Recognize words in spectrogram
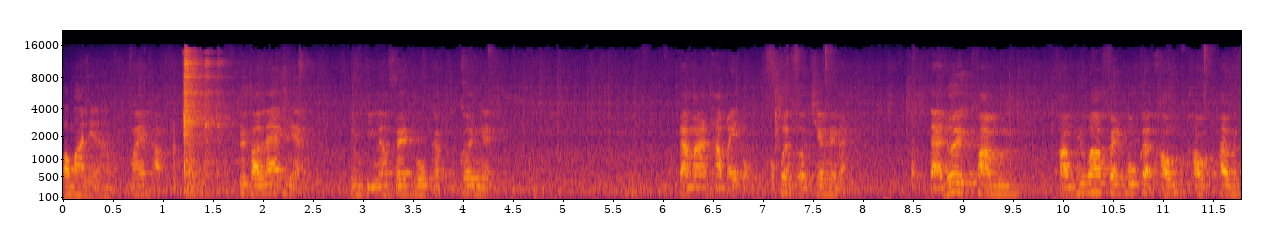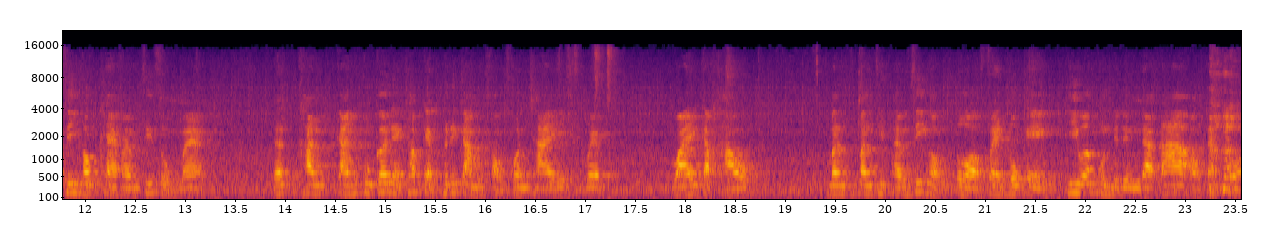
ประมาณนี้นะครับ ไม่ครับ คือตอนแรกเนี่ย จริงๆแล้ว Facebook กับ Google เนี่ย จะมาทำไอ้ Open Social นี่แหละแต่ด้วยความความที่ว่า Facebook กับเขาเขา privacy เขาแคร์ privacy สูงมาก แล้วการการที่ Google เนี่ยชอบเก็บพฤติกรรมของคนใช้เว็บไว้กับเขา มันมันผิด privacy ของตัว Facebook เอง ที่ว่าคุณจะดึง Data ออกจากตัว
